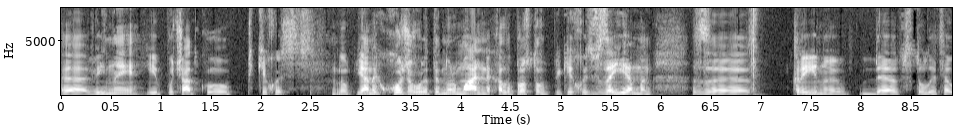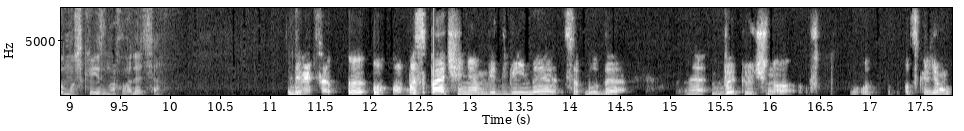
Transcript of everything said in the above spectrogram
е, війни і початку якихось, ну я не хочу говорити нормальних, але просто якихось взаємин з е, країною, де столиця в Москві знаходиться. Дивіться, убезпеченням від війни це буде виключно от, от скажімо,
